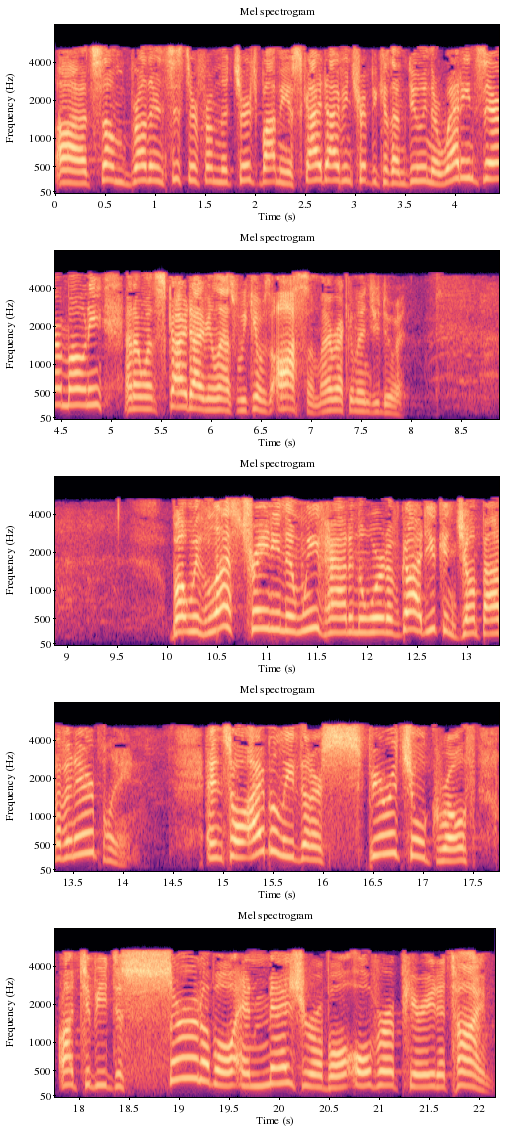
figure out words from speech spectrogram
Uh, some brother and sister from the church bought me a skydiving trip because I'm doing their wedding ceremony, and I went skydiving last week. It was awesome. I recommend you do it. But with less training than we've had in the Word of God, you can jump out of an airplane. And so I believe that our spiritual growth ought to be discernible and measurable over a period of time.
